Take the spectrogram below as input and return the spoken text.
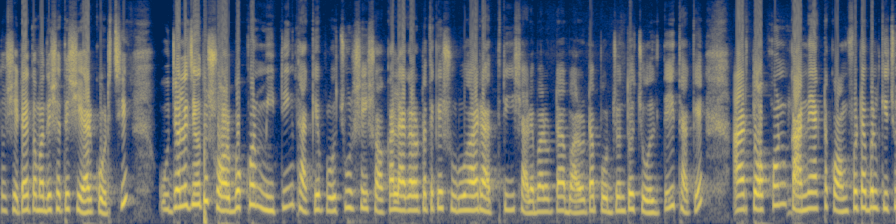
তো সেটাই তোমাদের সাথে শেয়ার করছি। উজ্জ্বলে যেহেতু সর্বক্ষণ মিটিং থাকে, প্রচুর সেই সকাল এগারোটা থেকে শুরু হয়, রাত্রি সাড়ে বারোটা বারোটা পর্যন্ত চলতেই থাকে। আর তখন কানে একটা কমফোর্টেবল কিছু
